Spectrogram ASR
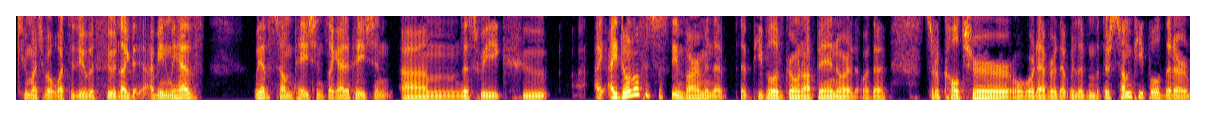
too much about what to do with food like I mean we have we have some patients like I had a patient um this week who I, I don't know if it's just the environment that, that people have grown up in or, or the sort of culture or whatever that we live in, but there's some people that are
